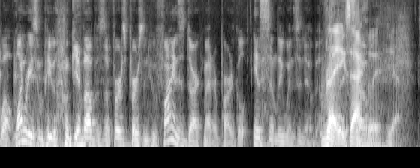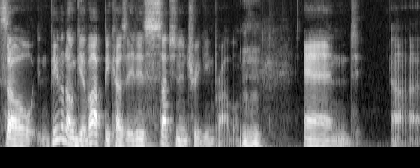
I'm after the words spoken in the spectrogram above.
well, one reason people don't give up is the first person who finds a dark matter particle instantly wins the Nobel. Right, exactly. So, yeah. so people don't give up because it is such an intriguing problem, Mm-hmm. and uh,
